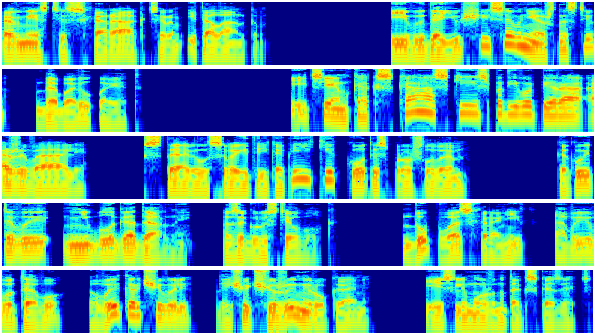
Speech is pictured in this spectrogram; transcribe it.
вместе с характером и талантом. И выдающейся внешностью, добавил поэт. И тем, как сказки из-под его пера оживали, вставил свои три копейки кот из прошлого. «Какой-то вы неблагодарный», — загрустил волк. «Дуб вас хранит, а вы его того, Выкорчевали, да еще чужими руками, если можно так сказать.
